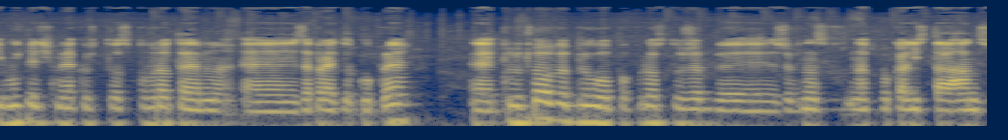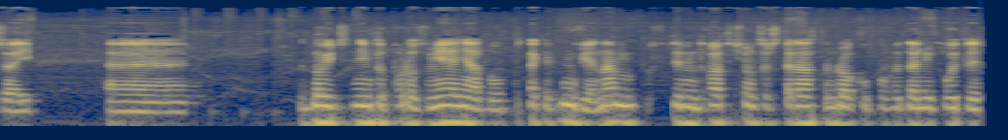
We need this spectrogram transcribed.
i musieliśmy jakoś to z powrotem e, zebrać do kupy. E, kluczowe było po prostu, żeby, żeby nas, nasz wokalista Andrzej dojść z nim do porozumienia, bo tak jak mówię, nam w tym 2014 roku po wydaniu płyty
